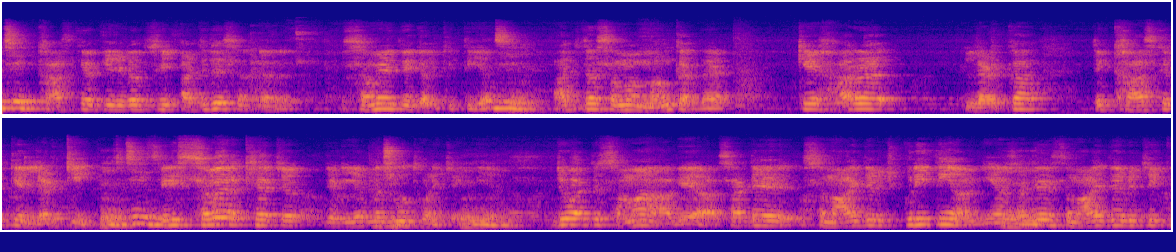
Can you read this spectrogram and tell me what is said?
ਜੀ। ਖਾਸ ਕਰਕੇ ਜਿਹੜਾ ਤੁਸੀਂ ਅੱਜ ਦੇ ਸਮੇਂ ਤੇ ਗੱਲ ਕੀਤੀ ਆ। ਅੱਜ ਦਾ ਸਮਾਂ ਮੰਗ ਕਰਦਾ ਹੈ ਕਿ ਹਰ ਲੜਕਾ ਤੇ ਖਾਸ ਕਰਕੇ ਲੜਕੀ। ਜਿਹੜੀ ਸਮੇਂ ਰੱਖਿਆ ਚ ਜਿਹੜੀ ਹੈ ਮਜ਼ਬੂਤ ਹੋਣੀ ਚਾਹੀਦੀ ਹੈ ਜੋ ਅੱਜ ਸਮਾਂ ਆ ਗਿਆ ਸਾਡੇ ਸਮਾਜ ਦੇ ਵਿੱਚ ਕੁਰੀਤੀਆਂ ਆ ਗਈਆਂ ਸਾਡੇ ਸਮਾਜ ਦੇ ਵਿੱਚ ਇੱਕ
